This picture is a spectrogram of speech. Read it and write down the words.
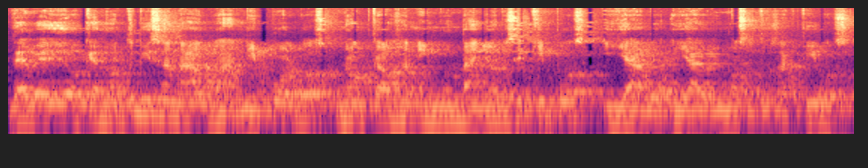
Debido a que no utilizan agua ni polvos, no causan ningún daño a los equipos y a, y a algunos otros activos.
